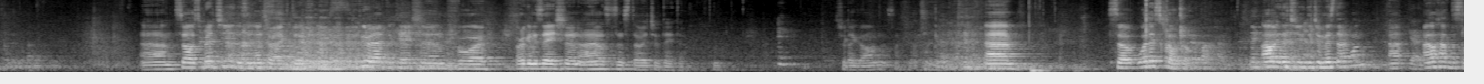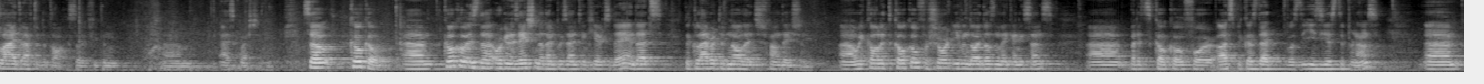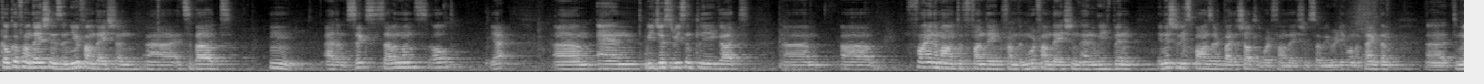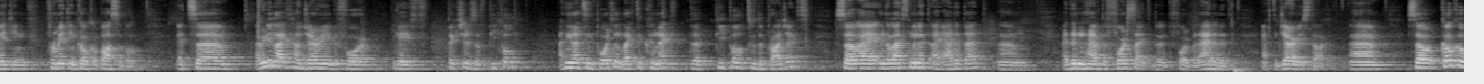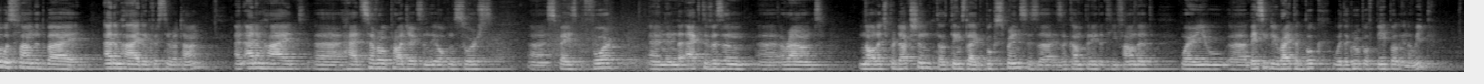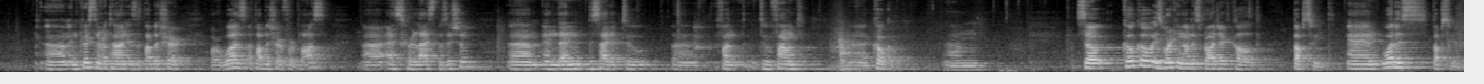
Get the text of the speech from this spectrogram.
um, so a spreadsheet is an interactive computer application for organization, analysis, and storage of data. Should I go on? Okay. Um, so what is Coko? Oh, did you, did you miss that one? Uh, I'll have the slides after the talk, so if you can um, ask questions. So Coko. Um, Coko is the organization that I'm presenting here today, and that's the Collaborative Knowledge Foundation. Uh, we call it Coko for short, even though it doesn't make any sense. Uh, but it's Coko for us because that was the easiest to pronounce. Um, Coko Foundation is a new foundation. Uh, it's about, hmm, Adam, six, seven months old? Yeah. Um, and we just recently got um, a fine amount of funding from the Moore Foundation, and we've been initially sponsored by the Shuttleworth Foundation, so we really want to thank them uh, to making, for making Coko possible. It's, um, I really liked how Jeremy before gave pictures of people I think that's important, like to connect the people to the projects. So I, in the last minute, I added that. Um, I didn't have the foresight to do it before, but I added it after Jeremy's talk. Um, so Coko was founded by Adam Hyde and Kristen Ratan. And Adam Hyde uh, had several projects in the open source uh, space before, and in the activism uh, around knowledge production. So things like Booksprints is a, is a company that he founded where you uh, basically write a book with a group of people in a week. Um, and Kristen Ratan is a publisher, or was a publisher for PLOS uh, as her last position, um, and then decided to, uh, fund, to found uh, Coko. Um, so Coko is working on this project called PubSweet. And what is PubSweet?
